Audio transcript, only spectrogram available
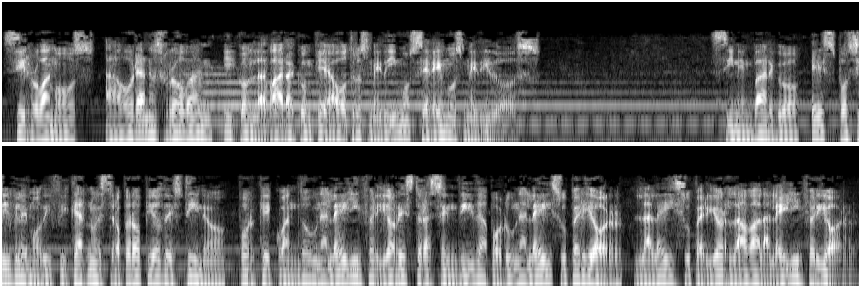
Si robamos, ahora nos roban, y con la vara con que a otros medimos seremos medidos. Sin embargo, es posible modificar nuestro propio destino, porque cuando una ley inferior es trascendida por una ley superior, la ley superior lava la ley inferior.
